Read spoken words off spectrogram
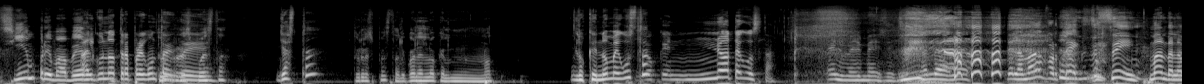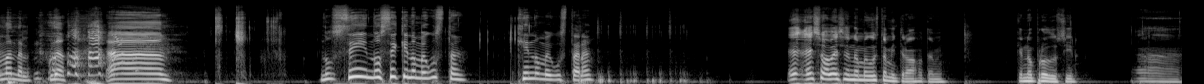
siempre va a haber... ¿Alguna otra ¿Tu pregunta? de- respuesta? ¿Ya está? ¿Tu respuesta? ¿Cuál es lo que no ¿Lo que no me gusta? Lo que no te gusta. Él me, me- anda- te la mando por texto. Sí, mándala, mándala. No. Ah, no sé, no sé qué no me gusta. ¿Qué no me gustará? E- Eso a veces no me gusta mi trabajo también. Que no producir. Ah,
